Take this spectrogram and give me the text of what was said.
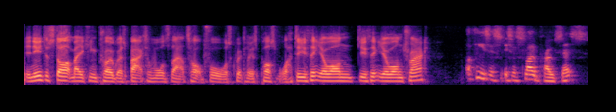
you need to start making progress back towards that top four as quickly as possible. Do you think you're on? Do you think you're on track? I think it's a, it's a slow process,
